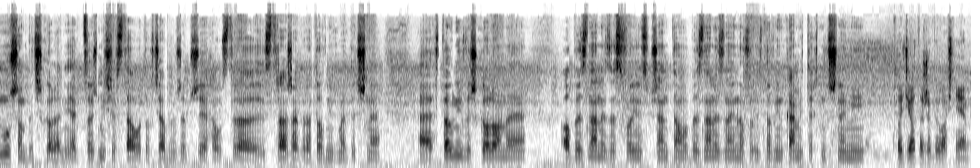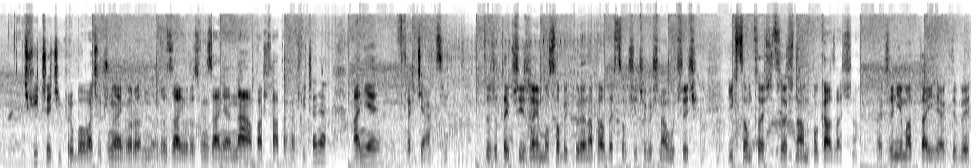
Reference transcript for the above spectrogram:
muszą być szkoleni. Jak coś mi się stało, to chciałbym, żeby przyjechał stra strażak, ratownik medyczny e, w pełni wyszkolony, obeznany ze swoim sprzętem, obeznany z, z nowinkami technicznymi. Chodzi o to, żeby właśnie ćwiczyć i próbować różnego ro- rodzaju rozwiązania na warsztatach, na ćwiczeniach, a nie w trakcie akcji. że tutaj przyjeżdżają osoby, które naprawdę chcą się czegoś nauczyć i chcą coś, coś nam pokazać. No. Także nie ma tutaj jak gdyby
